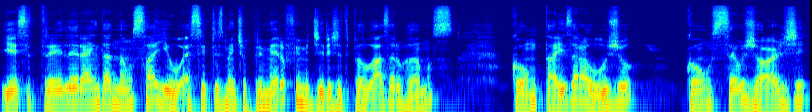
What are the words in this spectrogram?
e esse trailer ainda não saiu. É simplesmente o primeiro filme dirigido pelo Lázaro Ramos, com Thaís Araújo, com o seu Jorge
